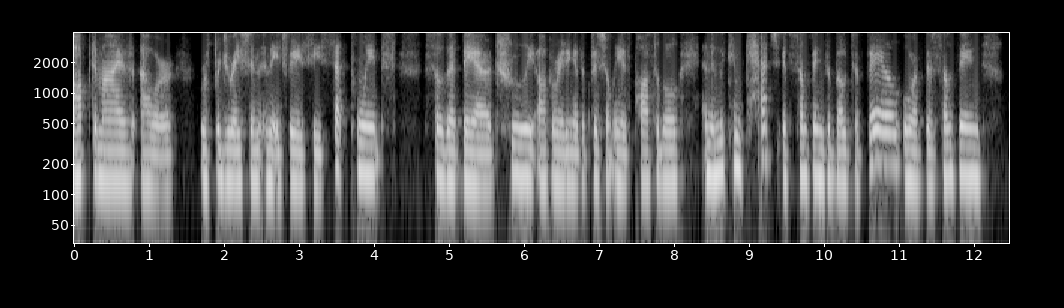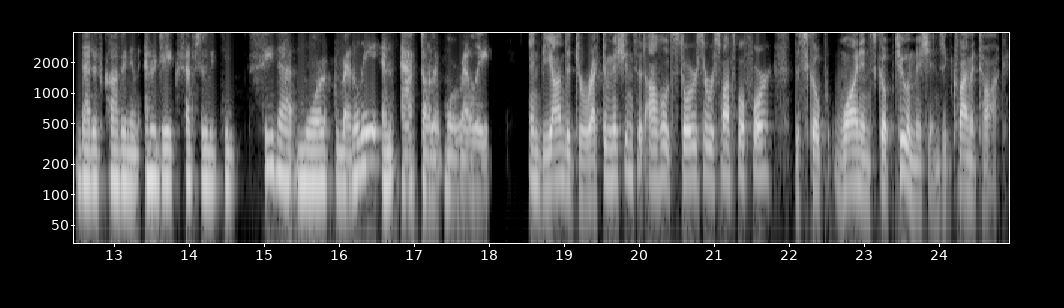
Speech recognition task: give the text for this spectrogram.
optimize our refrigeration and hvac set points so that they are truly operating as efficiently as possible. And then we can catch if something's about to fail or if there's something that is causing an energy exception, we can see that more readily and act on it more readily. And beyond the direct emissions that Ahold stores are responsible for, the Scope 1 and Scope 2 emissions in Climate Talk,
